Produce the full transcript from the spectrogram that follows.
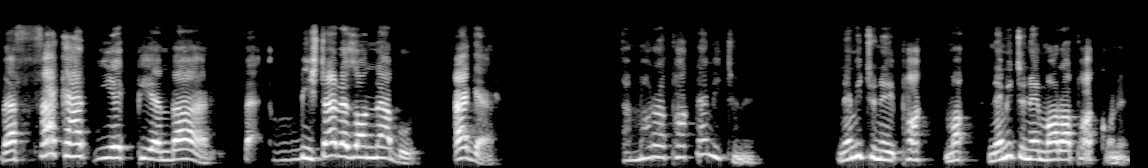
و فقط یک پیامبر بیشتر از آن نبود اگر تا ما را پاک نمی‌تونه نمی‌تونه پاک ما نمی‌تونه ما را پاک کنه.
